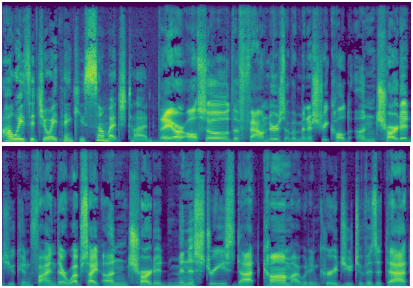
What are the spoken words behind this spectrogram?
always a joy. Thank you so much, Todd. They are also the founders of a ministry called Uncharted. You can find their website, unchartedministries.com. I would encourage you to visit that.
